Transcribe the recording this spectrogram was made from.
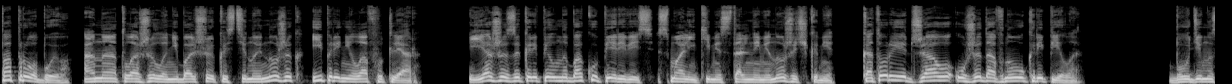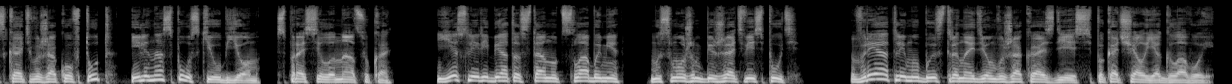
«Попробую». Она отложила небольшой костяной ножик и приняла футляр. Я же закрепил на боку перевязь с маленькими стальными ножичками, которые Джао уже давно укрепила. «Будем искать вожаков тут или на спуске убьем?» – спросила Нацука. «Если ребята станут слабыми, мы сможем бежать весь путь». «Вряд ли мы быстро найдем вожака здесь», – покачал я головой.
